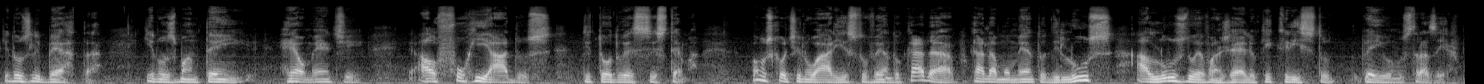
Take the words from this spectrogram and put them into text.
que nos liberta, que nos mantém realmente alforriados de todo esse sistema. Vamos continuar isto vendo cada, cada momento de luz, a luz do Evangelho que Cristo veio nos trazer.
